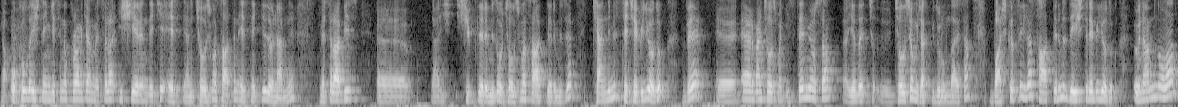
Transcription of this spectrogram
Ya okulla iş dengesini kurarken mesela iş yerindeki es, yani çalışma saatinin esnekliği de önemli. Mesela biz e, yani shiftlerimizi, o çalışma saatlerimizi kendimiz seçebiliyorduk ve e, eğer ben çalışmak istemiyorsam e, ya da ç- çalışamayacak bir durumdaysam başkasıyla saatlerimizi değiştirebiliyorduk. Önemli olan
